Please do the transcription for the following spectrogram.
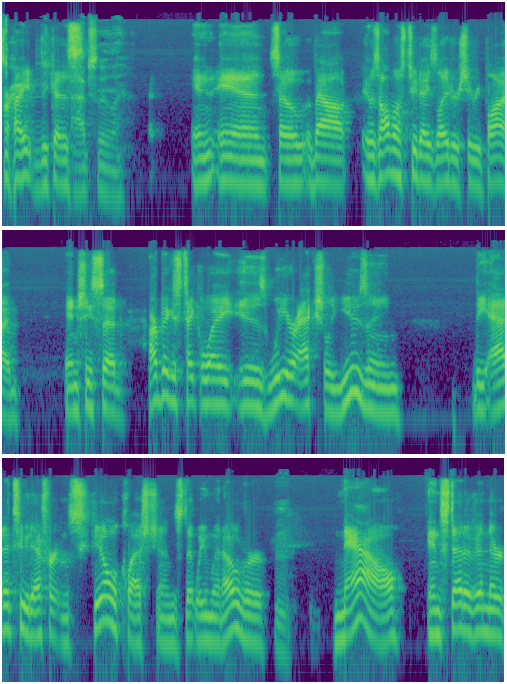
right? Because absolutely. And and so about it was almost two days later, she replied, and she said, "Our biggest takeaway is we are actually using." the attitude, effort, and skill questions that we went over hmm. now instead of in their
